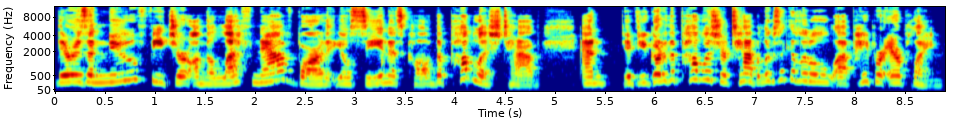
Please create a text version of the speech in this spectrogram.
there is a new feature on the left nav bar that you'll see, and it's called the Publish tab. And if you go to the Publisher tab, it looks like a little uh, paper airplane.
